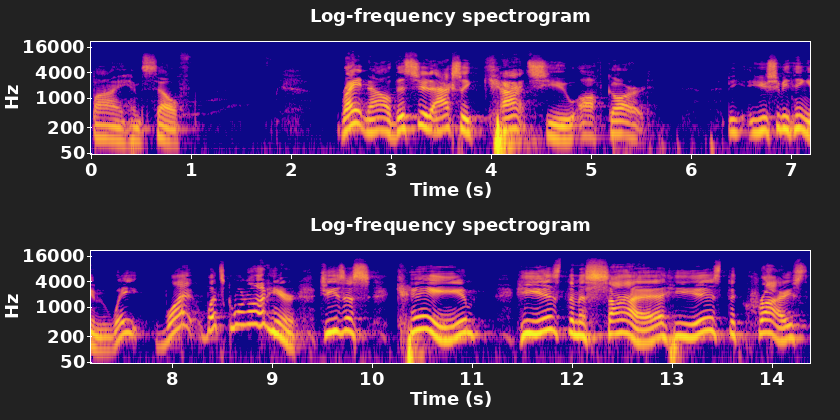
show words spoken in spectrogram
by himself. Right now, this should actually catch you off guard you should be thinking, wait, what? What's going on here? Jesus came. He is the Messiah. He is the Christ.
